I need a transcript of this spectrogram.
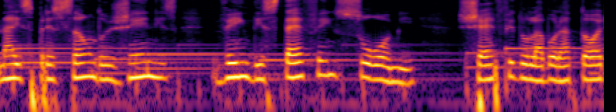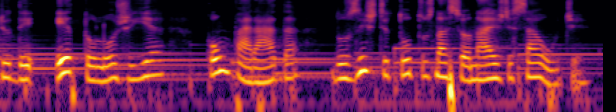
na expressão dos genes vem de Stephen Suomi, chefe do Laboratório de Etologia Comparada dos Institutos Nacionais de Saúde.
